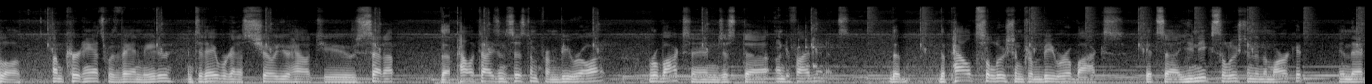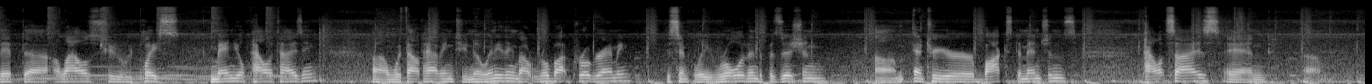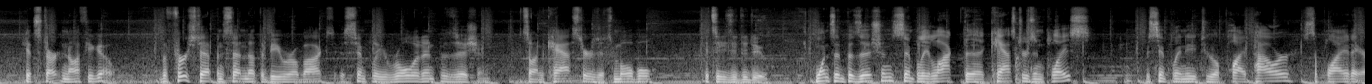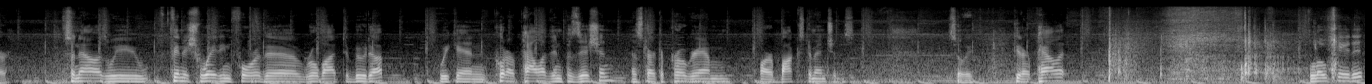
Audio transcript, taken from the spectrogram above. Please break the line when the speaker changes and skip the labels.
Hello, I'm Kurt Hance with Van Meter, and today we're going to show you how to set up the palletizing system from beRobox in just uh, under five minutes. The, the pallet solution from beRobox, it's a unique solution in the market in that it uh, allows to replace manual palletizing uh, without having to know anything about robot programming. You simply roll it into position, um, enter your box dimensions, pallet size, and um, hit start and off you go. The first step in setting up the beRobox is simply roll it in position. It's on casters, it's mobile, it's easy to do. Once in position, simply lock the casters in place. We simply need to apply power, supply it air. So now as we finish waiting for the robot to boot up, we can put our pallet in position and start to program our box dimensions. So we get our pallet, locate it.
